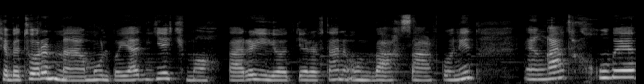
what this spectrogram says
که به طور معمول باید یک ماه برای یاد گرفتن اون وقت صرف کنید انقدر خوبه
